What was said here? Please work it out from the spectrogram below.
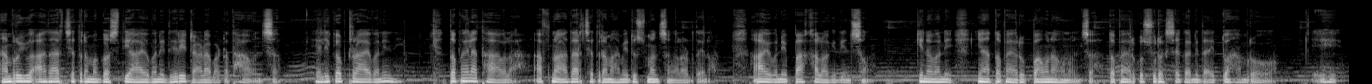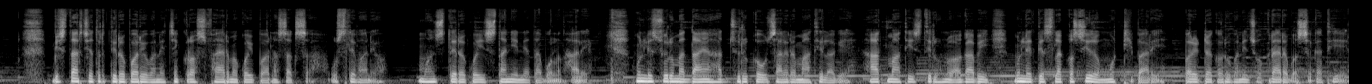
हाम्रो यो आधार क्षेत्रमा गस्ती आयो भने धेरै टाढाबाट थाहा हुन्छ। हेलिकप्टर आयो भने नि? तपाईँलाई थाहा होला। आफ्नो आधार क्षेत्रमा हामी दुश्मनसँग लड्दैनौँ। आयो भने पाखा लगिदिन्छौँ। किनभने यहाँ तपाईँहरू पाहुना हुनुहुन्छ। तपाईँहरूको सुरक्षा गर्ने दायित्व हाम्रो हो। ए विस्तार क्षेत्रतिर पऱ्यो भने चाहिँ क्रस फायरमा कोही पर्न सक्छ। उसले भन्यो। मञ्चतिर कोही स्थानीय नेता बोल्न थाले। उनले सुरुमा दायाँ हात जुरुक्क उचालेर माथि लगे। हात माथि स्थिर हुनु अगावि उनले त्यसलाई कसिरो मुठी पारे। पर्यटकहरू पनि झोक्राएर बसेका थिए।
